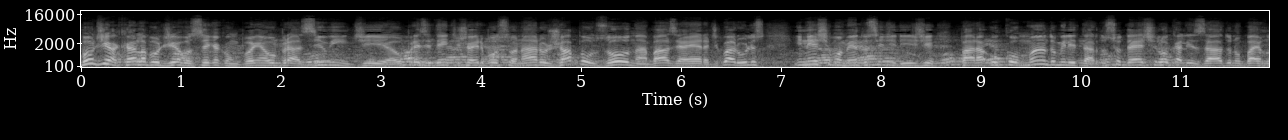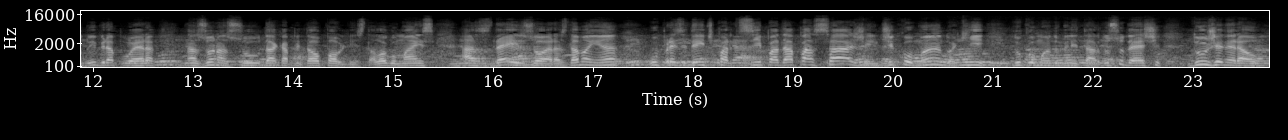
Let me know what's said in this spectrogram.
Bom dia, Carla. Bom dia a você que acompanha o Brasil em Dia. O presidente Jair Bolsonaro já pousou na base aérea de Guarulhos e, neste momento, se dirige para o Comando Militar do Sudeste, localizado no bairro do Ibirapuera, na zona sul da capital paulista. Logo mais às 10 horas da manhã, o presidente participa da passagem de comando aqui do Comando Militar do Sudeste do general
